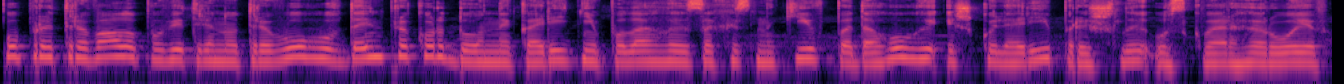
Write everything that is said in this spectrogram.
Попри тривалу повітряну тривогу, в день прикордонника рідні полеглих захисників, педагоги і школярі прийшли у сквер героїв.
